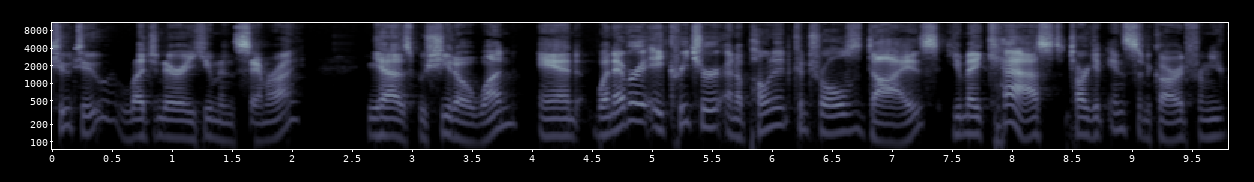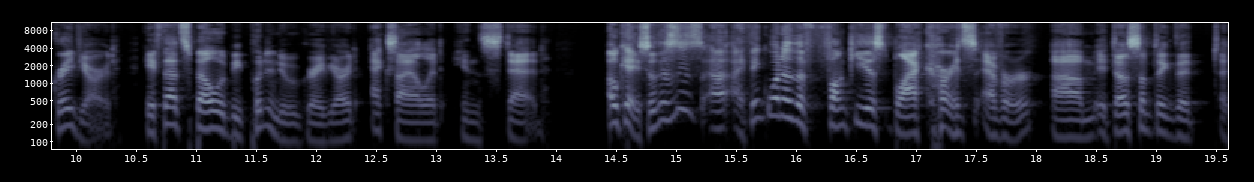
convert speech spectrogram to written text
2 2 legendary human samurai. He has Bushido 1, and whenever a creature an opponent controls dies, you may cast target instant card from your graveyard. If that spell would be put into a graveyard, exile it instead. Okay, so this is, uh, I think, one of the funkiest black cards ever. Um, it does something that, uh,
